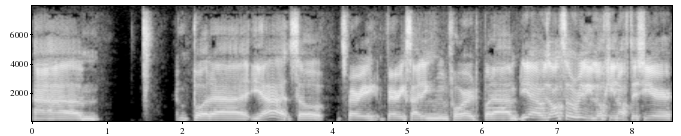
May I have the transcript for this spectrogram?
Um, but uh, yeah, so it's very very exciting moving forward. But um, yeah, I was also really lucky enough this year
